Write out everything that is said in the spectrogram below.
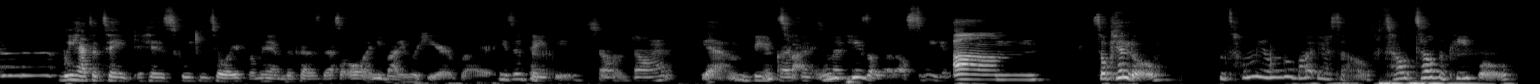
nutter. We had to take his squeaky toy from him because that's all anybody would hear. But He's a baby, so don't yeah, be aggressive fine. to my He's a little sweet. Um, so Kendall, tell me a little about yourself. Tell tell the people.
